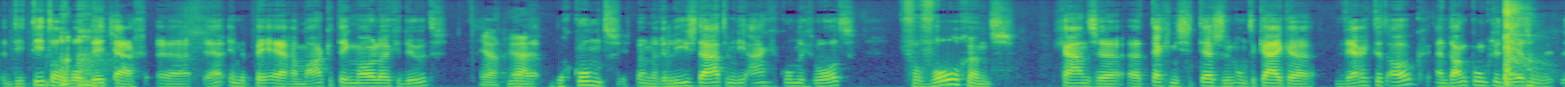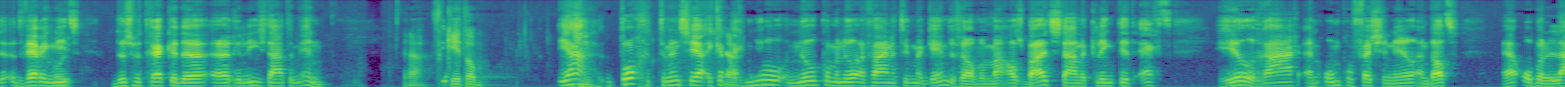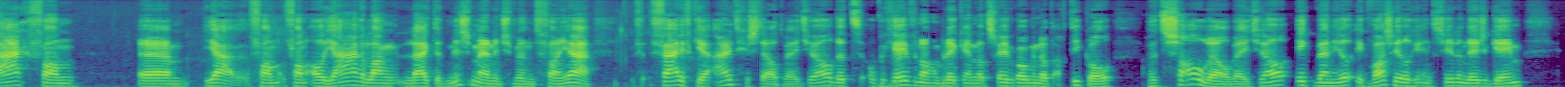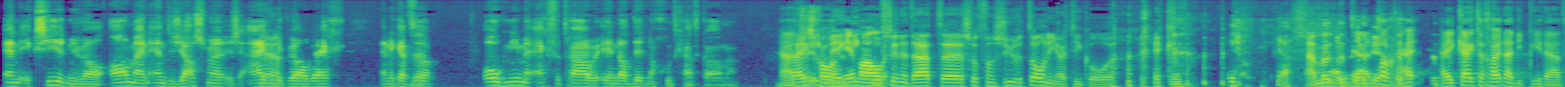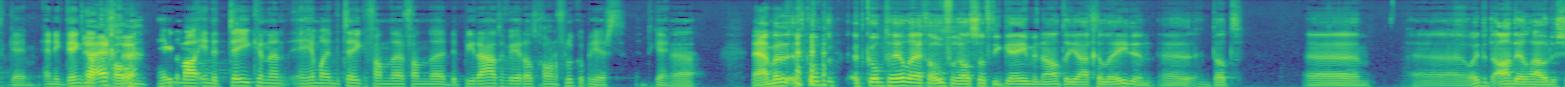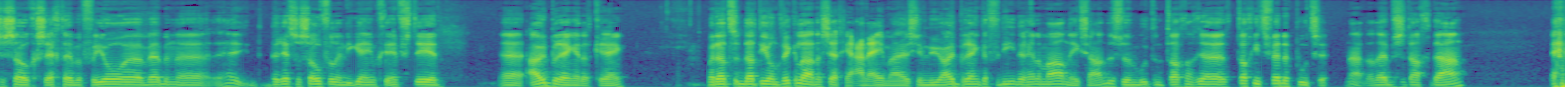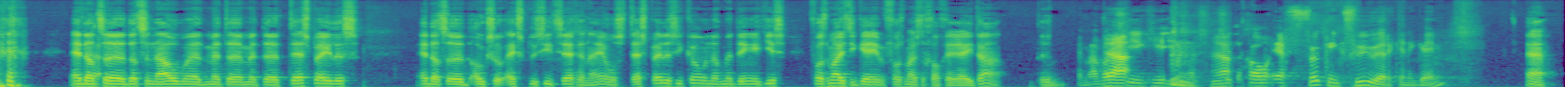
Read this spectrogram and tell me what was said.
Die titel wordt dit jaar eh, in de PR en marketingmolen geduwd. Ja. ja. Eh, er komt een release datum die aangekondigd wordt. Vervolgens gaan ze technische tests doen om te kijken, werkt het ook? En dan concluderen ze, het werkt niet, dus we trekken de release datum in. ja, verkeerd om. Ja, toch. Tenminste, ja, ik heb Ja. echt 0 0,0 ervaring natuurlijk met game development. Maar als buitenstaander klinkt dit echt heel raar en onprofessioneel. En dat hè, op een laag van, ehm, ja, van, van al jarenlang lijkt het mismanagement. Van ja, vijf keer uitgesteld, weet je wel. Dat op een gegeven ogenblik, en dat schreef ik ook in dat artikel. Het zal wel, weet je wel. Ik, ben heel, ik was heel geïnteresseerd in deze game. En ik zie het nu wel. Al mijn enthousiasme is eigenlijk wel weg. En ik heb Ja. er ook niet meer echt vertrouwen in dat dit nog goed gaat komen. Ja, Maar het is gewoon helemaal... proefde inderdaad eh, een soort van zure Tony-artikel, Rick. Ja, maar het, Ja, Ja. toch, hij, hij kijkt toch uit naar die piratengame. En ik denk Ja, dat er echt, gewoon helemaal in de tekenen, helemaal in de teken van, eh, van eh, de piratenwereld gewoon een vloek op heerst. in De game. Ja. Ja, maar het komt, het komt heel erg over alsof die game een aantal jaar geleden eh, dat ehm, eh, hoe heet het, aandeelhouders dus zo gezegd hebben van joh, eh, we hebben, eh, hey, er is al zoveel in die game geïnvesteerd, uitbrengen dat kreeg. Maar dat, dat die ontwikkelaar dan zegt, ja nee, maar als je hem nu uitbrengt, dan verdien je er helemaal niks aan. Dus we moeten toch nog toch iets verder poetsen. Nou, dan hebben ze dan gedaan. en dat, ze, dat ze nou met, met, de, met de testspelers en dat ze ook zo expliciet zeggen: nee, onze testspelers die komen nog met dingetjes. Volgens mij is die game, volgens mij is er gewoon geen reet aan. Er- Maar wat Ja. zie ik hier? Er Ja. zit er gewoon echt fucking vuurwerk in de game. ja,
